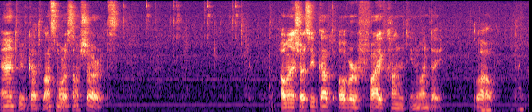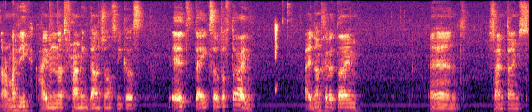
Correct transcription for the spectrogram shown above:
And we've got once more some shards. How many shards we've got? Over 500 in one day. Wow. Normally I'm not farming dungeons because it takes a lot of time. I don't have a time and sometimes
